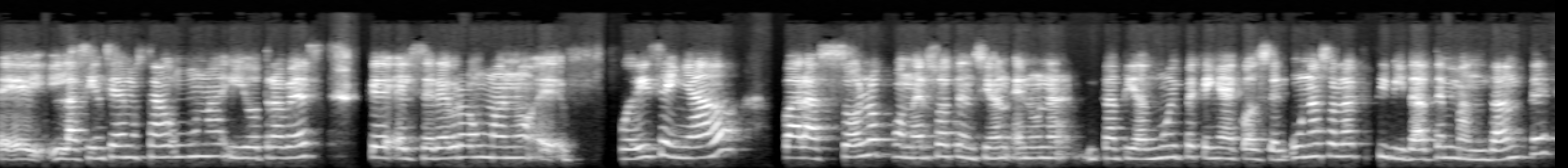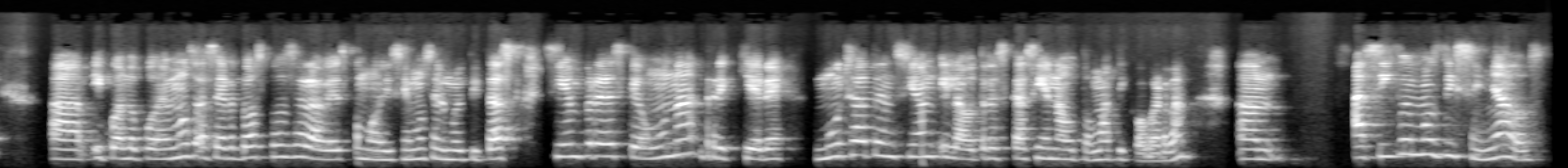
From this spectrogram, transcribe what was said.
Eh, la ciencia ha demostrado una y otra vez que el cerebro humano eh, fue diseñado para solo poner su atención en una cantidad muy pequeña de cosas, en una sola actividad demandante Ah, y cuando podemos hacer dos cosas a la vez, como decimos el multitask, siempre es que una requiere mucha atención y la otra es casi en automático, ¿verdad? así fuimos diseñados,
